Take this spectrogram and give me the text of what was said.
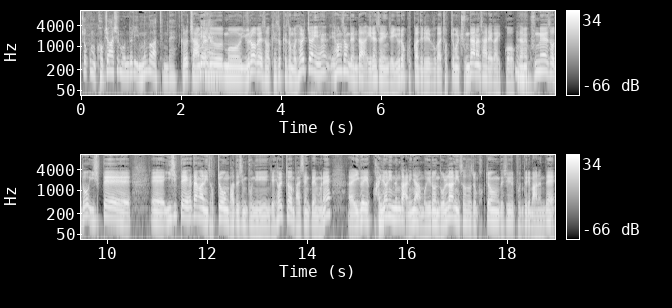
조금 걱정하시는 분들이 있는 것 같은데. 그렇죠. 아무래도 예. 뭐 유럽에서 계속해서 뭐 혈전이 형성된다. 이래서 이제 유럽 국가들 일부가 접종을 중단한 사례가 있고 그다음에 음. 국내에서도 20대 예, 20대에 해당하는 접종 받으신 분이 이제 혈전 발생 때문에 이거에 관련이 있는 거 아니냐 뭐 이런 논란이 있어서 좀 걱정되실 분들이 많은데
